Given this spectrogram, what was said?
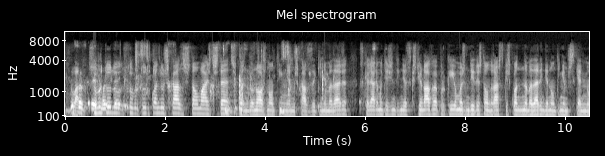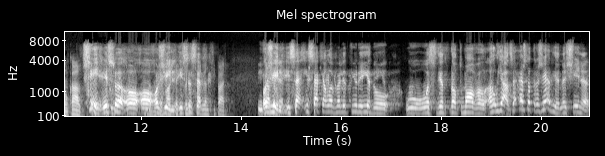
de claro. fazer sobretudo, uma... sobretudo quando os casos estão mais distantes, quando nós não tínhamos casos aqui na Madeira, se calhar muita gente ainda se questionava porque umas medidas tão drásticas quando na Madeira ainda não tínhamos sequer nenhum caso. Sim, isso, oh, oh, oh Gil, isso é sempre... antecipar. Oh, Gil, isso é, isso é aquela velha teoria do o, o acidente de automóvel. Aliás, esta tragédia na China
